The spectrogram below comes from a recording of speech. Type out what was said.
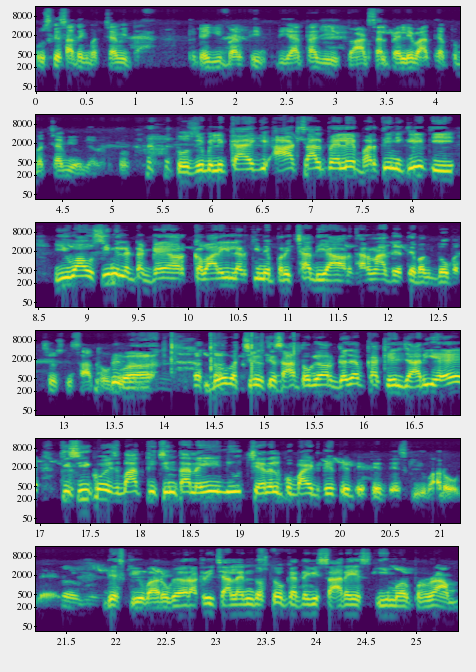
उसके साथ एक बच्चा भी था। तो कहेगी भर्ती दिया था जी तो आठ साल पहले बात है अब तो बच्चा भी हो गया मेरे को। तो उसी में लिखा है कि आठ साल पहले भर्ती निकली थी युवा उसी में लटक गए और कबारी लड़की ने परीक्षा दिया और धरना देते वक्त दो बच्चे उसके साथ हो गए। दो बच्चे उसके साथ हो गए और गजब का खेल जारी है। किसी को इस बात की चिंता नहीं न्यूज़ चैनल को बाइट देते देते देश की युवा हो गए। देश की युवा हो गए और आखिरी चालन दोस्तों कहते कि सारे स्कीम और प्रोग्राम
